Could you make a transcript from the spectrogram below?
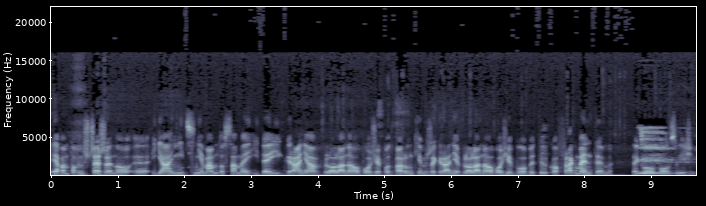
Ja wam powiem szczerze, no e, ja nic nie mam do samej idei grania w Lola na obozie pod warunkiem, że granie w Lola na obozie byłoby tylko fragmentem tego obozu. Jeśli...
